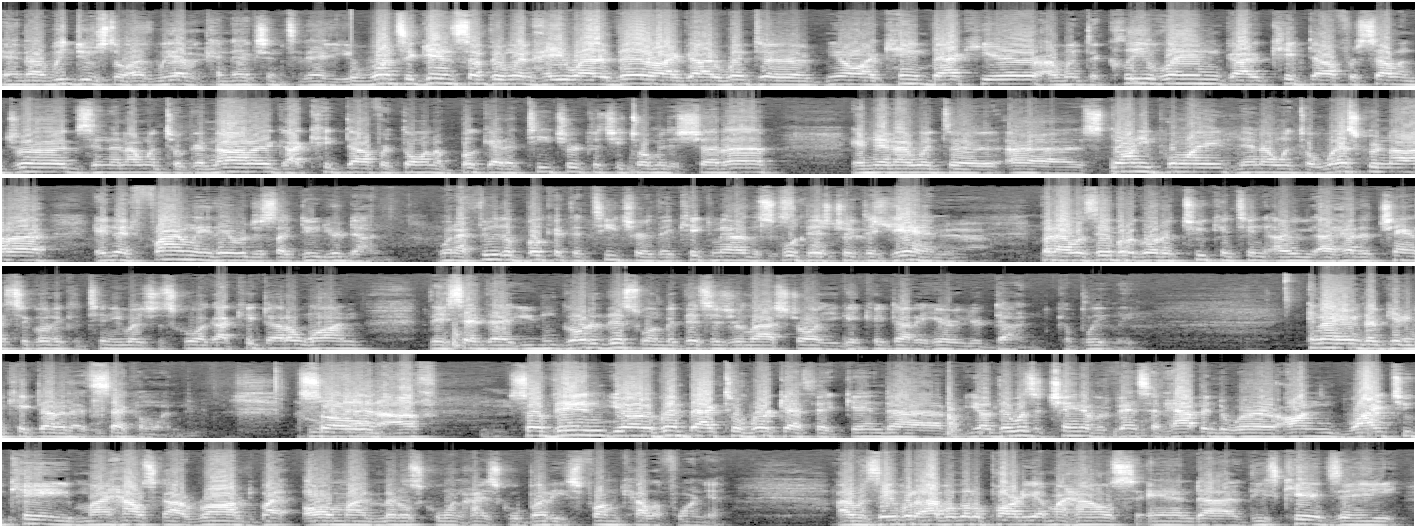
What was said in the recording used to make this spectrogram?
and uh, we do still have we have a connection today. Once again, something went haywire there. I got I went to you know I came back here. I went to Cleveland, got kicked out for selling drugs, and then I went to Granada, got kicked out for throwing a book at a teacher because she told me to shut up. And then I went to uh, Stony Point. Then I went to West Granada, and then finally they were just like, "Dude, you're done." When I threw the book at the teacher, they kicked me out of the, the school, school, district, district again. Yeah but I was able to go to two continue. I, I, had a chance to go to continuation school. I got kicked out of one. They said that you can go to this one, but this is your last straw. You get kicked out of here, you're done completely. And I ended up getting kicked out of that second one. So off. So then, you know, I went back to work ethic, and uh, you know, there was a chain of events that happened to where on Y2K, my house got robbed by all my middle school and high school buddies from California. I was able to have a little party at my house, and uh, these kids, they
